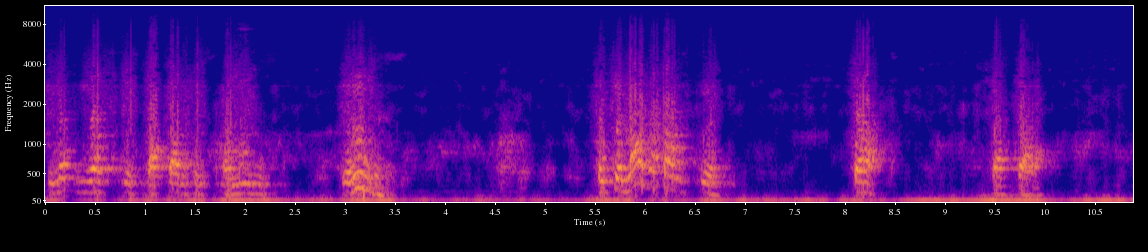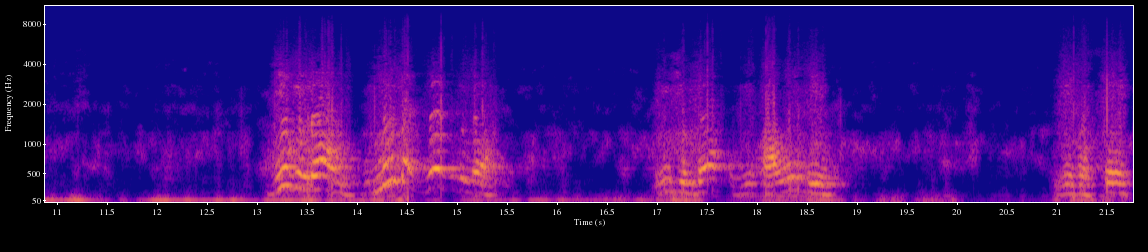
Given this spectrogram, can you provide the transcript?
que não tivesse que destacar aqueles caminhos lindos. Porque mais aparecer só da Viu Guilherme, muitas vezes Guilherme. E Gilberto viu Raul viu. De você,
